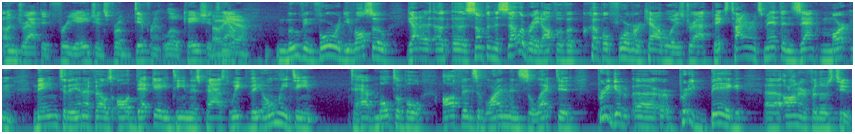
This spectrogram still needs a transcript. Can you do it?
undrafted free agents from different locations. Oh, now, yeah. moving forward, you've also got a, a, a, something to celebrate off of a couple former Cowboys draft picks. Tyron Smith and Zack Martin named to the NFL's All Decade team this past week, the only team to have multiple offensive linemen selected. Pretty good, uh, or pretty big uh, honor for those two.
